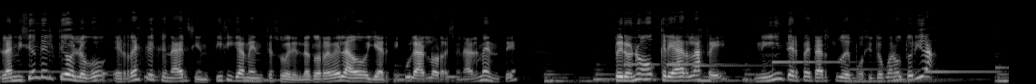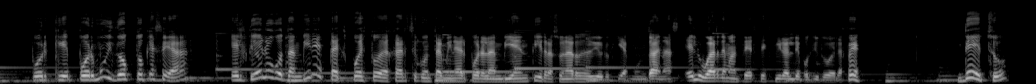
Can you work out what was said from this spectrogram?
La misión del teólogo es reflexionar científicamente sobre el dato revelado y articularlo racionalmente, pero no crear la fe ni interpretar su depósito con autoridad. Porque por muy docto que sea, el teólogo también está expuesto a dejarse contaminar por el ambiente y razonar de ideologías mundanas en lugar de mantenerse fiel al depósito de la fe. De hecho,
